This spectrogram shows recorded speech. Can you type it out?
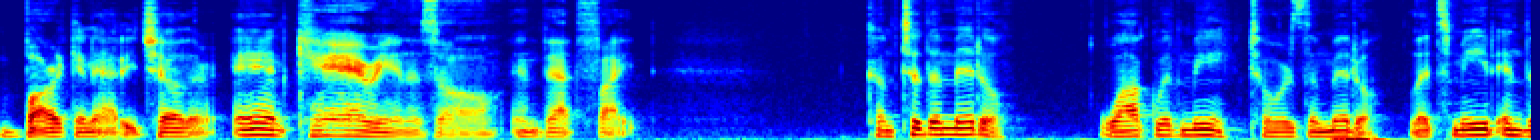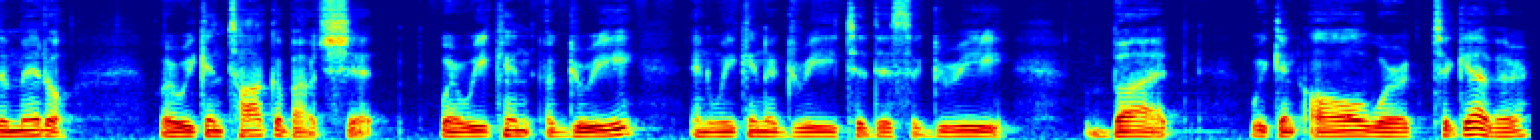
barking at each other and carrying us all in that fight. Come to the middle. Walk with me towards the middle. Let's meet in the middle where we can talk about shit, where we can agree and we can agree to disagree, but we can all work together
